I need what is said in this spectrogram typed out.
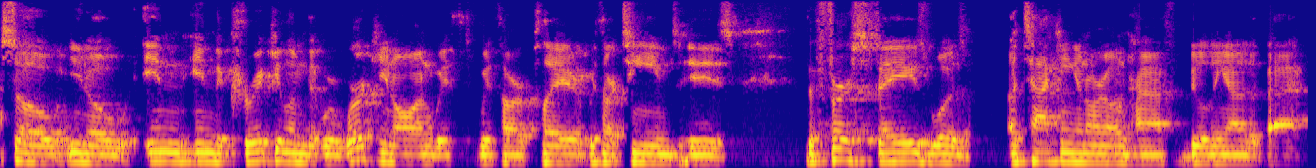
so you know in in the curriculum that we're working on with with our player with our teams is the first phase was attacking in our own half, building out of the back.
